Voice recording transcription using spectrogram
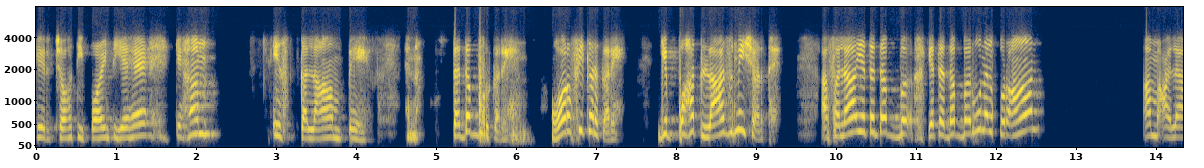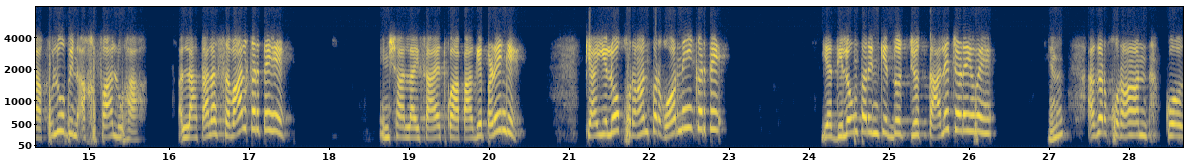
پھر چوتھی پوائنٹ یہ ہے کہ ہم اس کلام پہ، ہے نا، تدبر کریں، غور و فکر کریں۔ یہ بہت لازمی شرط ہے۔ افلا یتدبرون القرآن ام علی قلوب اخفالها اللہ تعالیٰ سوال کرتے ہیں انشاءاللہ اس آیت کو آپ آگے پڑھیں گے۔ کیا یہ لوگ قرآن پر غور نہیں کرتے؟ یا دلوں پر ان کے جو تالے چڑھے ہوئے ہیں نا؟ اگر قرآن کو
